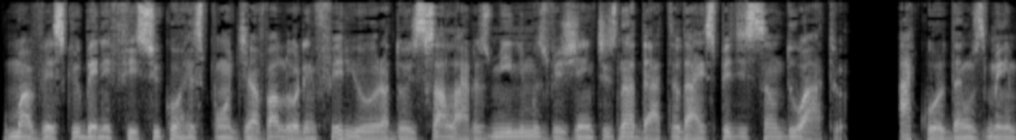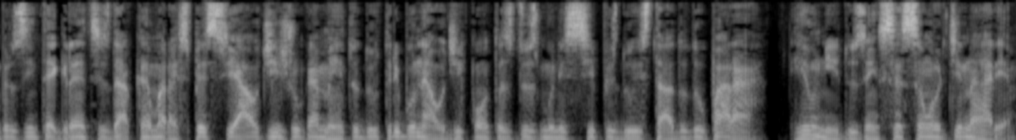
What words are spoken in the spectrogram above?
uma vez que o benefício corresponde a valor inferior a dois salários mínimos vigentes na data da expedição do ato. Acordam os membros integrantes da Câmara Especial de Julgamento do Tribunal de Contas dos Municípios do Estado do Pará, reunidos em sessão ordinária,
